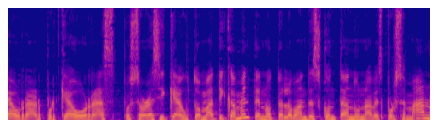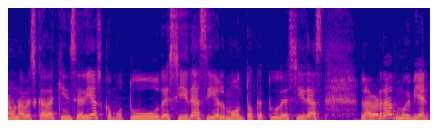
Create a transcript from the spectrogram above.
ahorrar porque ahorras, pues ahora sí que automáticamente, ¿no? Te lo van descontando una vez por semana, una vez cada 15 días, como tú decidas y el monto que tú decidas. La verdad, muy bien.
